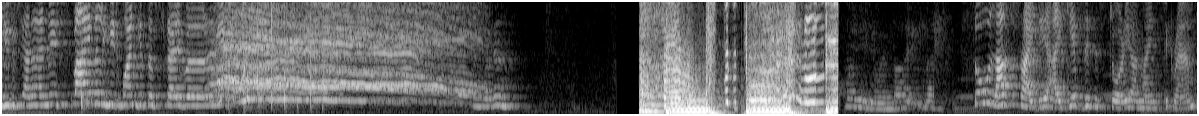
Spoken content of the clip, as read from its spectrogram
YouTube channel and we finally hit 1k subscribers. So last Friday I kept this story on my Instagram.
